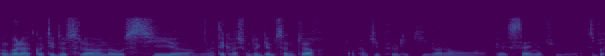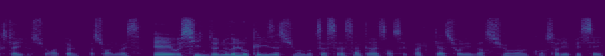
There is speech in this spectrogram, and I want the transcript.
Donc voilà, à côté de cela, on a aussi euh, l'intégration de Game Center, donc un petit peu l'équivalent euh, PSN du Xbox Live sur Apple, pas sur iOS. Et aussi de nouvelles localisations. Donc ça, c'est assez intéressant. C'est pas le cas sur les versions console et PC.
